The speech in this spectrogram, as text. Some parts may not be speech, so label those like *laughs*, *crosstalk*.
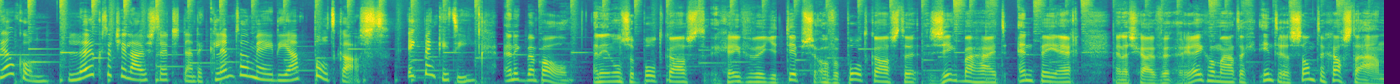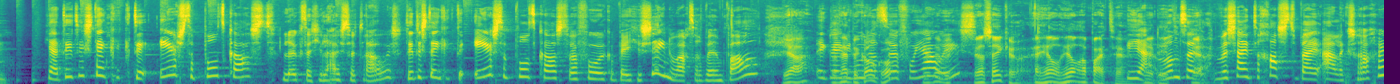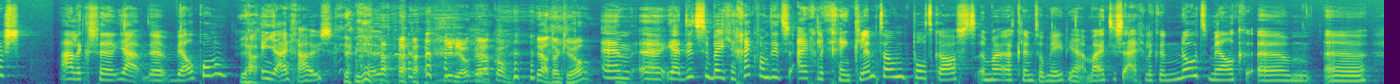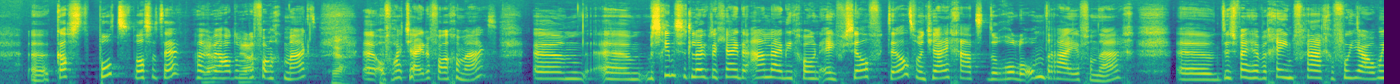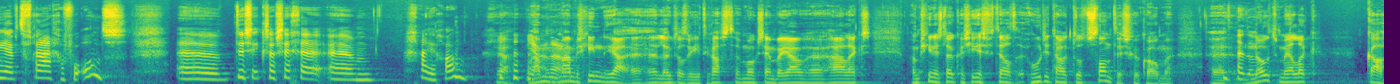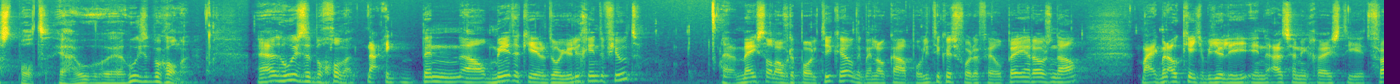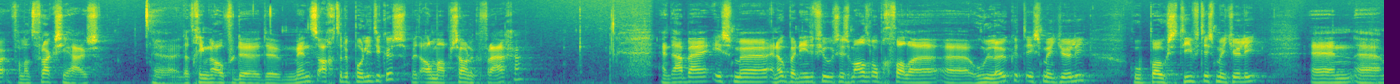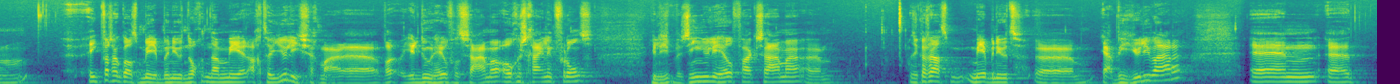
Welkom. Leuk dat je luistert naar de Klemtoon Media podcast. Ik ben Kitty. En ik ben Paul. En in onze podcast geven we je tips over podcasten, zichtbaarheid en PR. En dan schuiven regelmatig interessante gasten aan. Ja, dit is denk ik de eerste podcast. Leuk dat je luistert trouwens. Dit is denk ik de eerste podcast waarvoor ik een beetje zenuwachtig ben, Paul. Ja, Ik dat weet heb niet ik hoe ook, dat hoor. eh, voor jou Dat is. Jazeker, heel, heel apart. hè, Ja, dit. want eh, Ja. we zijn te gast bij Alex Raggers. Alex, eh, ja, eh, welkom Ja. in je eigen huis. *laughs* Leuk. Jullie ook welkom. ja, dankjewel. En eh, ja, dit is een beetje gek, want dit is eigenlijk geen klemtoon podcast, maar uh, klemtoon media. Maar het is eigenlijk een nootmelk ehm, eh, eh, kastpot, was het hè? Ja, we hadden we ja. ervan gemaakt. Ja. Eh, of had jij ervan gemaakt? Ehm, ehm, misschien is het leuk dat jij de aanleiding gewoon even zelf vertelt. Want jij gaat de rollen omdraaien vandaag. Eh, dus wij hebben geen vragen voor jou, maar je hebt vragen voor ons. Eh, dus ik zou zeggen, ehm, ga je gang. Ja. *laughs* Ja, maar, nou. maar misschien, ja, eh, leuk dat we hier te gast eh, mogen zijn bij jou, eh, Alex. Maar misschien is het leuk als je eerst vertelt hoe dit nou tot stand is gekomen. Eh, *laughs* dat- Nootmelk, castpot. Ja, hoe, hoe is het begonnen? Hoe is het begonnen? Nou, ik ben al meerdere keren door jullie geïnterviewd. Eh, meestal over de politiek, hè, want ik ben lokaal politicus voor de VLP in Roosendaal. Maar ik ben ook een keertje bij jullie in de uitzending geweest die het van het fractiehuis. Eh, dat ging over de, de mens achter de politicus, met allemaal persoonlijke vragen. En daarbij is me, en ook bij de interviews, is me altijd opgevallen eh, hoe leuk het is met jullie, hoe positief het is met jullie. En ehm, ik was ook wel eens meer benieuwd nog naar meer achter jullie, zeg maar. Wat- jullie doen heel veel samen, ogenschijnlijk voor ons. Jullie, we zien jullie heel vaak samen. ehm. dus ik was wel eens meer benieuwd ehm, ja, wie jullie waren. En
